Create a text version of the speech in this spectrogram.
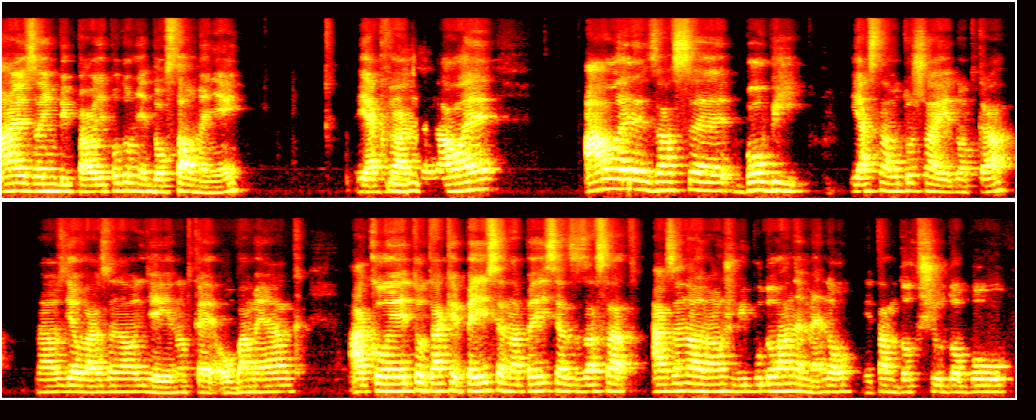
AS Rím by pravdepodobne dostal menej, jak v mm-hmm. Arsenale, ale zase bol by jasná útočná jednotka, na rozdiel v Arsenale, kde jednotka je Aubameyang. Ako je to také 50 na 50, zasa Arsenal má už vybudované meno, je tam dlhšiu dobu,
